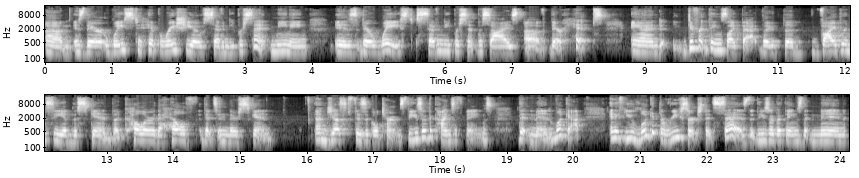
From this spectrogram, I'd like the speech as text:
Um, is their waist to hip ratio 70%, meaning is their waist 70% the size of their hips? And different things like that. The the vibrancy of the skin the color the health that's in their skin and just physical terms. These are the kinds of things that men look at. And if you look at the research that says that these are the things that men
